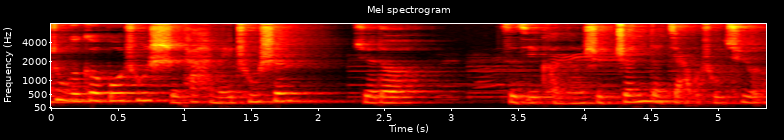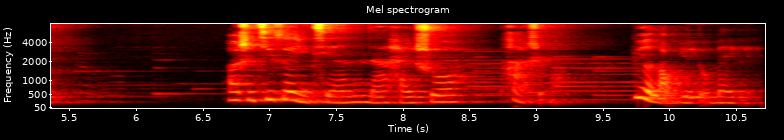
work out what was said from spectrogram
珠格格》播出时，她还没出生，觉得自己可能是真的嫁不出去了。二十七岁以前，男孩说怕什么，越老越有魅力。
